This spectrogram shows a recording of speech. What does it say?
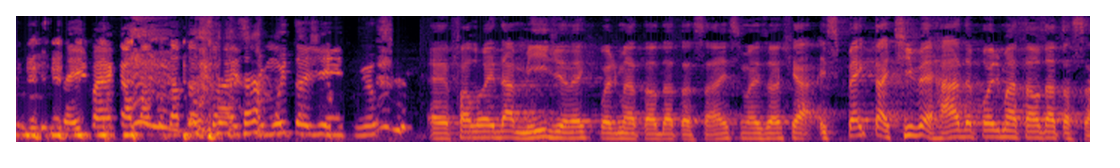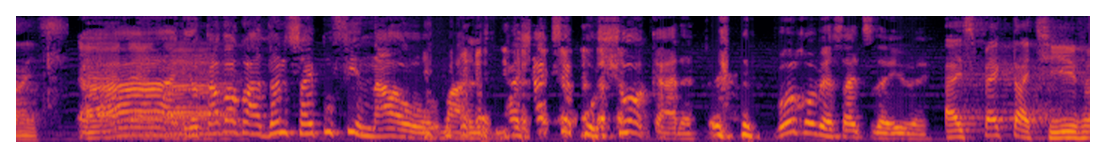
Isso aí vai acabar com o Data Science de muita gente, viu? É, falou aí da mídia, né, que pode matar o Data Science, mas eu acho que a expectativa errada pode matar o Data Science. Ah, Ah, eu tava aguardando isso aí pro final, Marlon. Mas já que você puxou, cara, vamos conversar disso daí, velho. A expectativa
